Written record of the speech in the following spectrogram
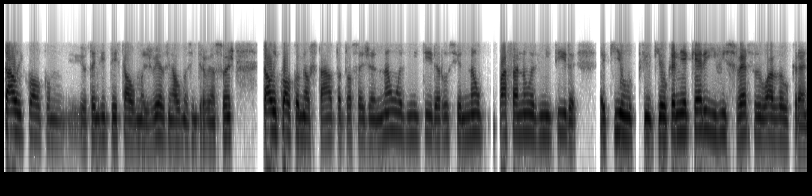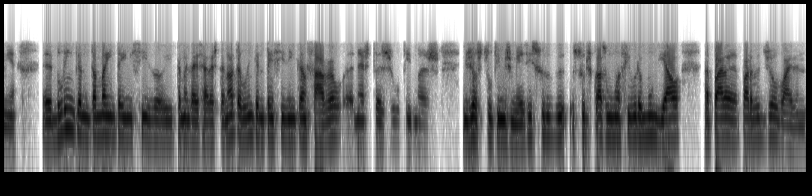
tal e qual como, eu tenho dito isto algumas vezes, em algumas intervenções, tal e qual como ele está, portanto, ou seja, não admitir, a Rússia não, passa a não admitir aquilo que, que a Ucrânia quer e vice-versa do lado da Ucrânia. Uh, Blinken também tem sido, e também deixar esta nota, Blinken tem sido incansável uh, nestas últimas, nos últimos meses e surge, surge quase uma figura mundial a para, para de Joe Biden.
